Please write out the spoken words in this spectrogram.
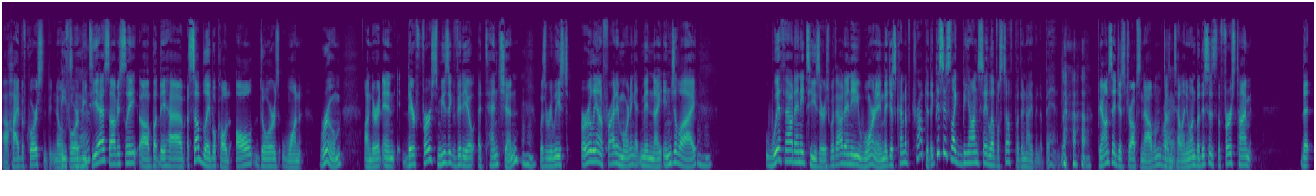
Uh, Hybe, of course, known for BTS. BTS, obviously, uh, but they have a sub label called All Doors One Room under it, and their first music video, "Attention," Mm-hmm. was released early on a Friday morning at midnight in July. Mm-hmm. Without any teasers, without any warning, they just kind of dropped it. Like this is like Beyonce level stuff, but they're not even a band. Beyonce just drops an album, doesn't Right. tell anyone, but this is the first time that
